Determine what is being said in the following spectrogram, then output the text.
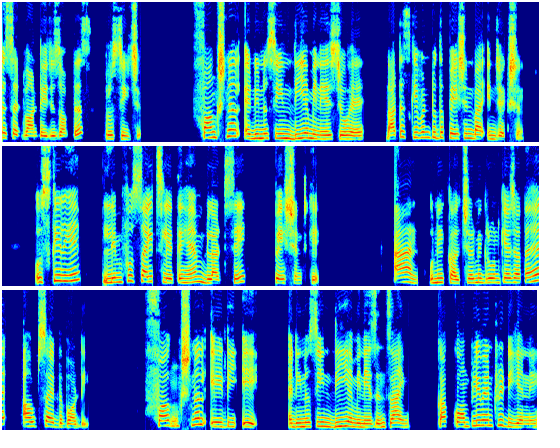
disadvantages of this procedure functional adenosine deaminase जो है that is given to the patient by injection उसके लिए लिम्फोसाइट्स लेते हैं ब्लड से पेशेंट के. एंड उन्हें कल्चर में ग्रोन किया जाता है outside the body functional ADA adenosine deaminase enzyme का complementary DNA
